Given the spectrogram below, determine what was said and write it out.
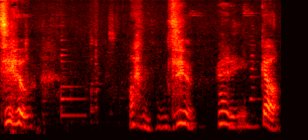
Two, one, two, Ready, go.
